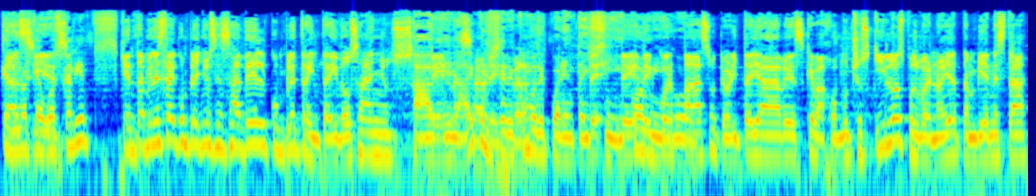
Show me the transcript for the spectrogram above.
que vino aquí a es. Aguascalientes. Quien también está de cumpleaños es Adele, cumple 32 años. Apenas, ay, Adele, se ve ¿verdad? como de 45, De, de- cuerpazo, que ahorita ya ves que bajó muchos kilos, pues bueno, ella también está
